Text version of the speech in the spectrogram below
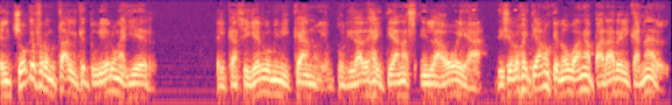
el choque frontal que tuvieron ayer el canciller dominicano y autoridades haitianas en la OEA. Dicen los haitianos que no van a parar el canal.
